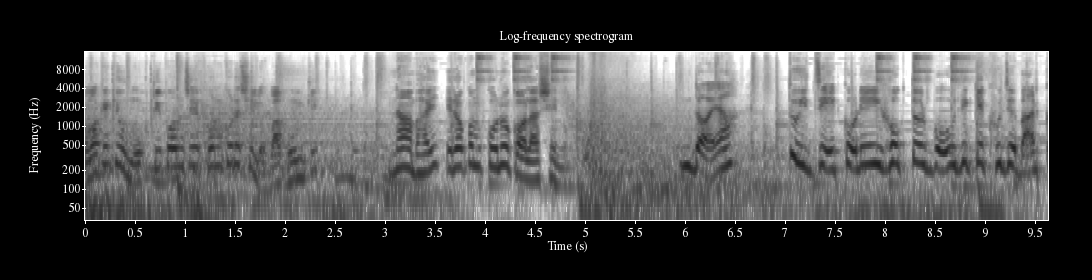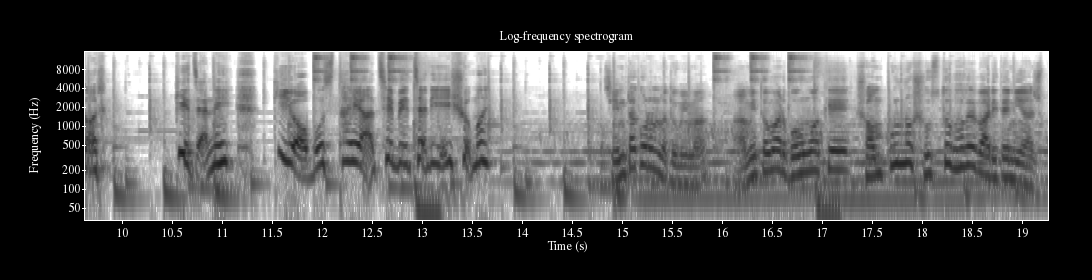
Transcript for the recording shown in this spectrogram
তোমাকে কেউ মুক্তিপণ চেয়ে ফোন করেছিল বা হুমকি? না ভাই এরকম কোনো কল আসেনি। দয়া তুই যে করেই হোক তোর বৌদিকে খুঁজে বার কর। কে জানে কি অবস্থায় আছে বেচারি এই সময়। চিন্তা করো না তুমি মা আমি তোমার বৌমাকে সম্পূর্ণ সুস্থভাবে বাড়িতে নিয়ে আসব।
